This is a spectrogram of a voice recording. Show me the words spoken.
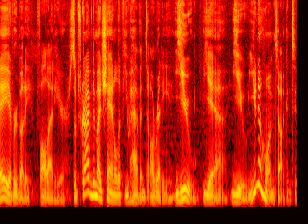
Hey everybody, Fallout here. Subscribe to my channel if you haven't already. You, yeah, you. You know who I'm talking to.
